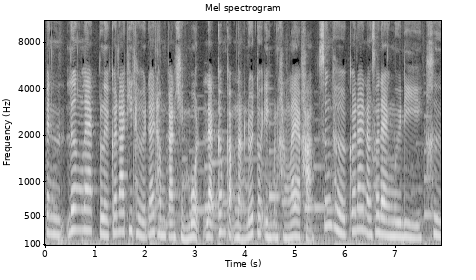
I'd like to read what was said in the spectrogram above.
เป็นเรื่องแรกเลยก็ได้ที่เธอได้ทำการเขียนบท และกำกับหนังด้วยตัวเองเป็นครั้งแรกค่ะ ซึ่งเธอก็ได้นักแสดงมือดี คือ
